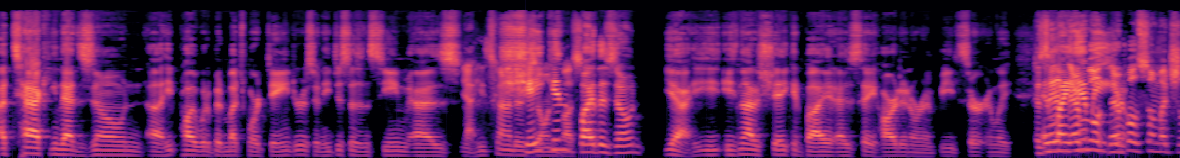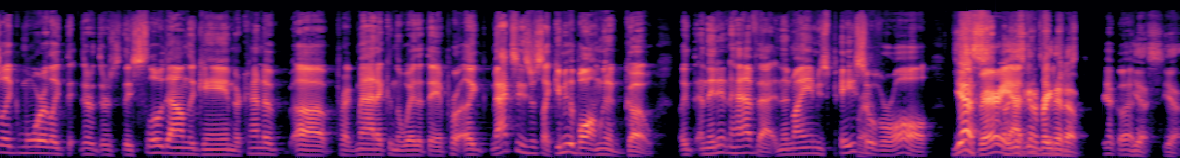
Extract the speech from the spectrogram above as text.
attacking that zone, uh, he probably would have been much more dangerous, and he just doesn't seem as yeah, he's kind of shaken by the zone yeah, he, he's not as shaken by it as say Harden or Embiid, certainly. Because they, are both, they're both so much like more like they're, there's they slow down the game. They're kind of uh, pragmatic in the way that they approach. Like Maxey's just like, give me the ball, I'm gonna go. Like, and they didn't have that. And then Miami's pace right. overall, yes, very. I was going to bring that up. Yeah, go ahead. Yes, yeah.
